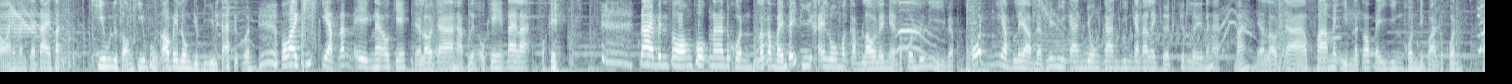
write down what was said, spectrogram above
ต่อให้มันจะได้สักคิวหรือ 2 คิวผมก็เอาไปลงอยู่ดีนะทุกคน เพราะว่าขี้เกียจนั่นเองนะโอเค เดี๋ยวเราจะหาปืนโอเคได้ละโอเค ได้เป็นซองพกนะทุกคน แล้วทำไมไม่มีใครลงมากับเราเลยเนี่ย ทุกคนดูดิแบบโคตรเงียบเลยอะแบบไม่มีการยงการยิงกันอะไรเกิดขึ้นเลยนะฮะ มา เดี๋ยวเราจะฟาร์มไม่อิ่มแล้วก็ไปยิงคนดีกว่าทุกคน ไป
